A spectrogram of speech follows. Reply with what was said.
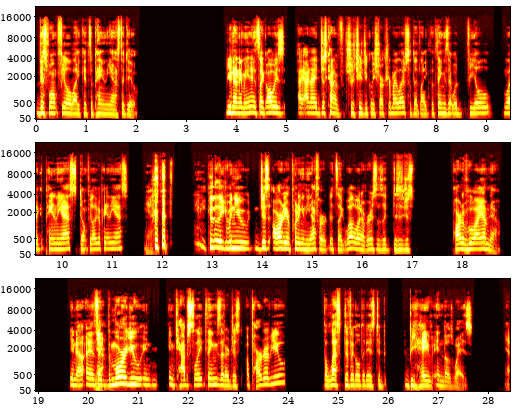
this won't feel like it's a pain in the ass to do. You know what I mean? It's like always I, and I just kind of strategically structure my life so that like the things that would feel like a pain in the ass don't feel like a pain in the ass. Yeah. Because like when you just already are putting in the effort, it's like, well, whatever. This is like this is just part of who I am now. You know, and it's Yeah. like the more you in, encapsulate things that are just a part of you, the less difficult it is to b- behave in those ways. Yeah,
